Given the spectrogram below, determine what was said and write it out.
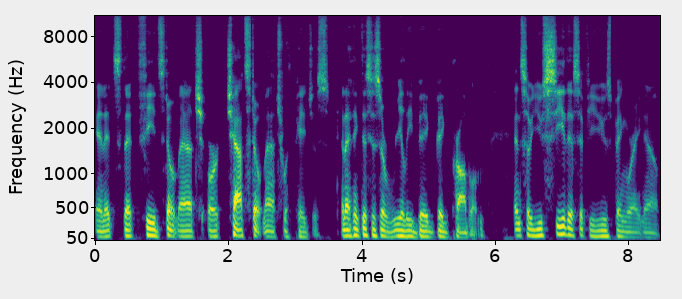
And it's that feeds don't match or chats don't match with pages. And I think this is a really big, big problem. And so you see this if you use Bing right now.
